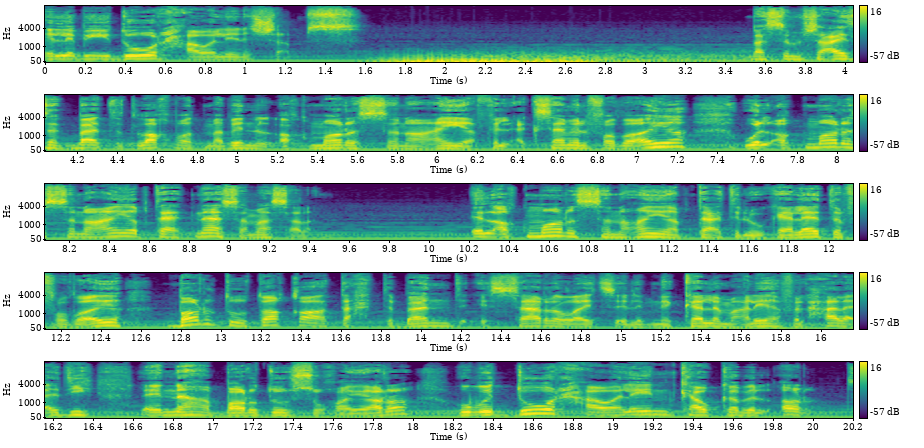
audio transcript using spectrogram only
اللي بيدور حوالين الشمس بس مش عايزك بقى تتلخبط ما بين الأقمار الصناعية في الأجسام الفضائية والأقمار الصناعية بتاعت ناسا مثلا. الأقمار الصناعية بتاعت الوكالات الفضائية برضو تقع تحت بند الساتلايتس اللي بنتكلم عليها في الحلقة دي لأنها برضو صغيرة وبتدور حوالين كوكب الأرض.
